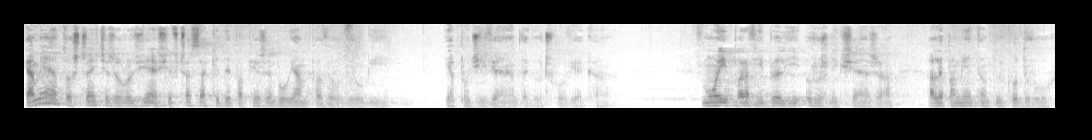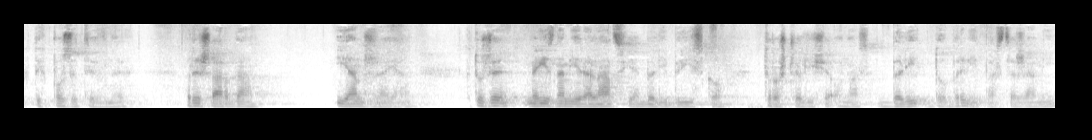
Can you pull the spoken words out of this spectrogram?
Ja miałem to szczęście, że urodziłem się w czasach, kiedy papieżem był Jan Paweł II. Ja podziwiałem tego człowieka. W mojej parafii byli różni księża, ale pamiętam tylko dwóch, tych pozytywnych. Ryszarda i Andrzeja, którzy mieli z nami relacje, byli blisko, troszczyli się o nas, byli dobrymi pasterzami.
